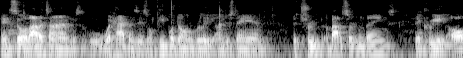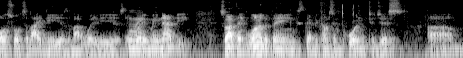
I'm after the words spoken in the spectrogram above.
And so a lot of times, what happens is when people don't really understand the truth about certain things, they create all sorts of ideas about what it is and what it may not be. So I think one of the things that becomes important to just um,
